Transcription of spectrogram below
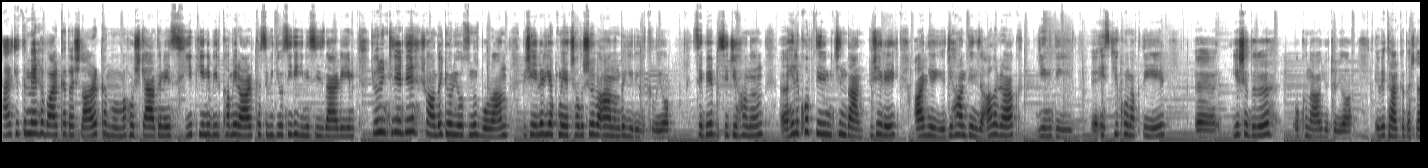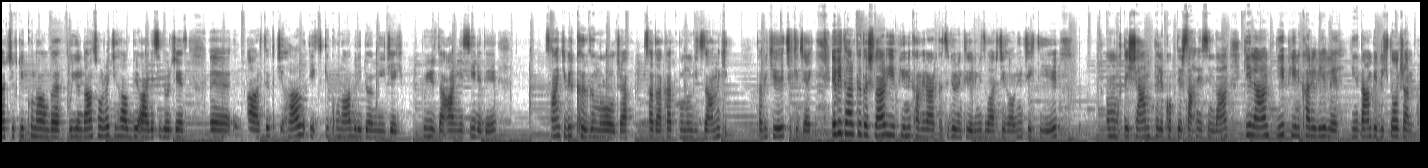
Herkese merhaba arkadaşlar. Kanalıma hoş geldiniz. Yepyeni bir kamera arkası videosu ile yine sizlerleyim. Görüntülerde şu anda görüyorsunuz Boran bir şeyler yapmaya çalışıyor ve anında yere yıkılıyor. Sebep ise Cihan'ın e, helikopterin içinden düşerek Alya'yı Cihan denize alarak yeni değil, e, eski konak değil, e, yaşadığı o konağa götürüyor. Evet arkadaşlar çiftlik konağında bugünden sonra Cihal bir ailesi göreceğiz. Ee, artık Cihal eski konağa bile dönmeyecek. Bu yüzden annesiyle de sanki bir kırgınlığı olacak. Sadakat bunun vicdanını ki, tabii ki çekecek. Evet arkadaşlar yepyeni kamera arkası görüntülerimiz var Cihal'in çektiği o muhteşem helikopter sahnesinden gelen yepyeni karelerle yeniden birlikte olacağım.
